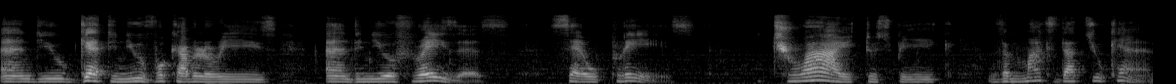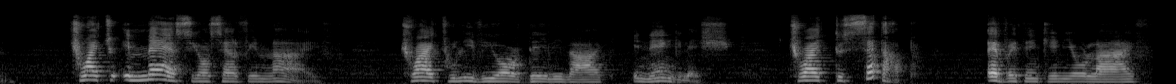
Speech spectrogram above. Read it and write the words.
and you get new vocabularies and new phrases. So please try to speak the max that you can. Try to immerse yourself in life. Try to live your daily life in English. Try to set up everything in your life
